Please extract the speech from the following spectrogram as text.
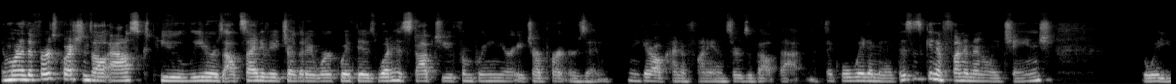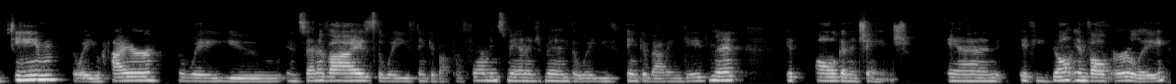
And one of the first questions I'll ask to leaders outside of HR that I work with is, what has stopped you from bringing your HR partners in? And you get all kind of fun answers about that. It's like, well, wait a minute, this is going to fundamentally change the way you team, the way you hire, the way you incentivize, the way you think about performance management, the way you think about engagement it's all going to change. And if you don't involve early,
